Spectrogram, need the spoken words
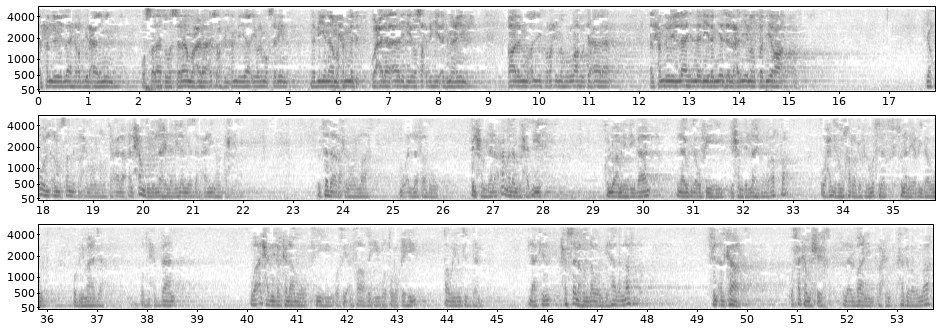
الحمد لله رب العالمين والصلاة والسلام على أشرف الأنبياء والمرسلين نبينا محمد وعلى آله وصحبه أجمعين. قال المؤلف رحمه الله تعالى الحمد لله الذي لم يزل عليما قديرا. يقول المصنف رحمه الله تعالى الحمد لله الذي لم يزل عليما قديرا. ابتدأ رحمه الله مؤلفه بالحمدلله عملا بحديث كل أمر ذي بال لا يبدأ فيه بحمد الله فهو أقطع هو حديث مخرج في المسند في سنن أبي داود وابن ماجه وابن حبان. والحديث الكلام فيه وفي ألفاظه وطرقه طويل جدا. لكن حسنه النووي بهذا اللفظ في الأذكار وحكم الشيخ الألباني رحمه حفظه الله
